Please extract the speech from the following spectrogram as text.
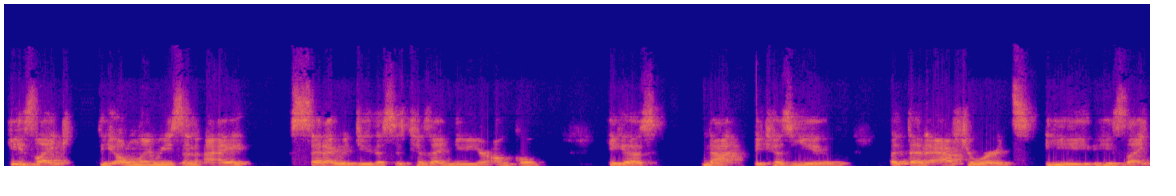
he's like, the only reason I said I would do this is because I knew your uncle. He goes, not because you. But then afterwards, he he's like,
